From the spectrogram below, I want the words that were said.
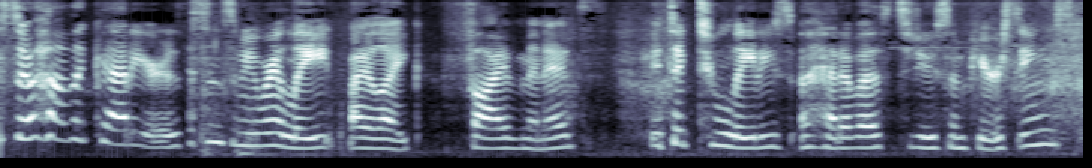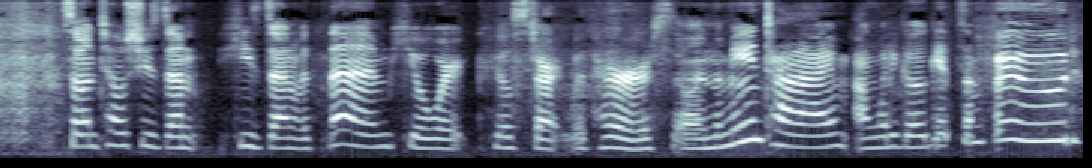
I still have the cat ears. Since we were late by like five minutes, it took two ladies ahead of us to do some piercings. So until she's done, he's done with them, he'll work, he'll start with her. So in the meantime, I'm gonna go get some food.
